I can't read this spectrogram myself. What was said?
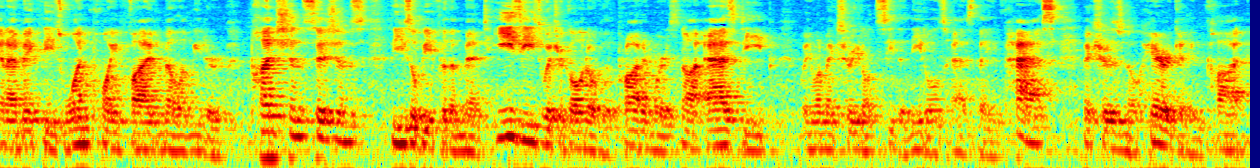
and I make these 1.5 millimeter punch incisions. These will be for the Mint Easies, which are going over the product where it's not as deep, but you want to make sure you don't see the needles as they pass. Make sure there's no hair getting caught.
